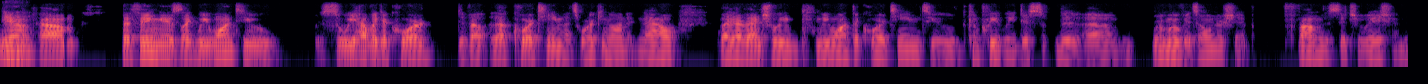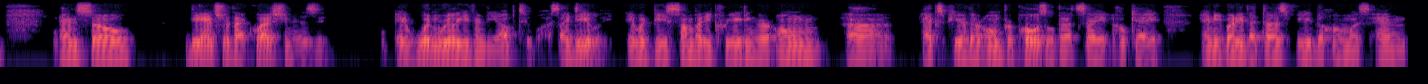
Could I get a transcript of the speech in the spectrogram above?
yeah. Mhm. Um, the thing is, like, we want to. So we have like a core develop a core team that's working on it now, but eventually we want the core team to completely dis the uh, remove its ownership from the situation, and so the answer to that question is it wouldn't really even be up to us. Ideally, it would be somebody creating their own uh, XP or their own proposal that say, okay, anybody that does feed the homeless and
